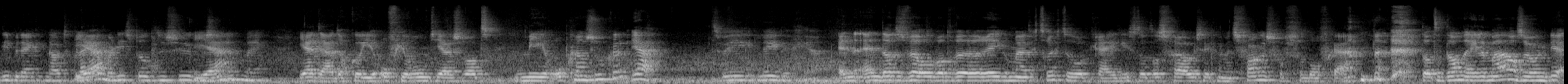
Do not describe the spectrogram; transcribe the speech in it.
die bedenk ik nou te plekken, Ja. maar die speelt dus natuurlijk Ja. misschien ook mee. Ja, daardoor kun je of je hond juist wat meer op gaan zoeken. Ja, tweeledig, ja. En, en dat is wel wat we regelmatig terug te horen krijgen, is dat als vrouwen zeg maar, met zwangerschapsverlof gaan, dat er dan helemaal zo'n Ja,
